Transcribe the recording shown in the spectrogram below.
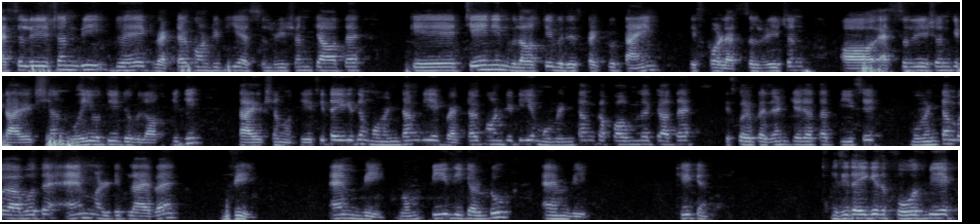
एक्सेलरेशन भी जो है एक वेक्टर क्वांटिटी है। एक्सेलरेशन क्या होता है? कि change in velocity with respect to time is called acceleration और एक्सेलरेशन की डायरेक्शन वही होती है जो वेलोसिटी की डायरेक्शन होती है। इसी तरीके से मोमेंटम भी एक वेक्टर क्वांटिटी है। मोमेंटम का फॉर्मूला क्या होता है? इसको रिप्रेजेंट किया जाता है पी से। मोमेंटम बराबर होता है m multiply by v m v p is equal to m v ठीक है? इसी तरीके से फोर्स भी एक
